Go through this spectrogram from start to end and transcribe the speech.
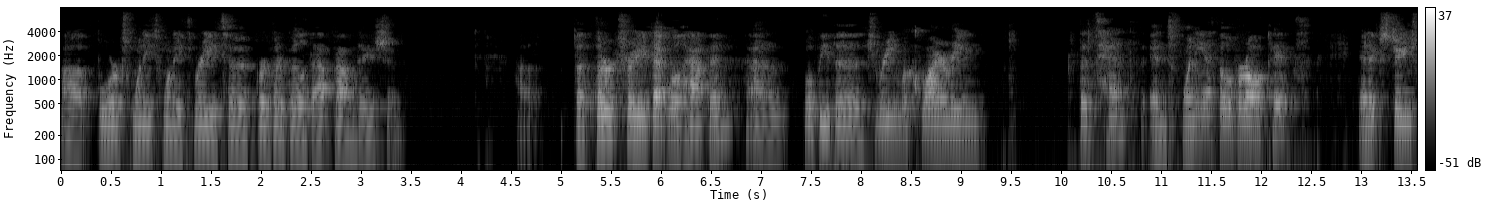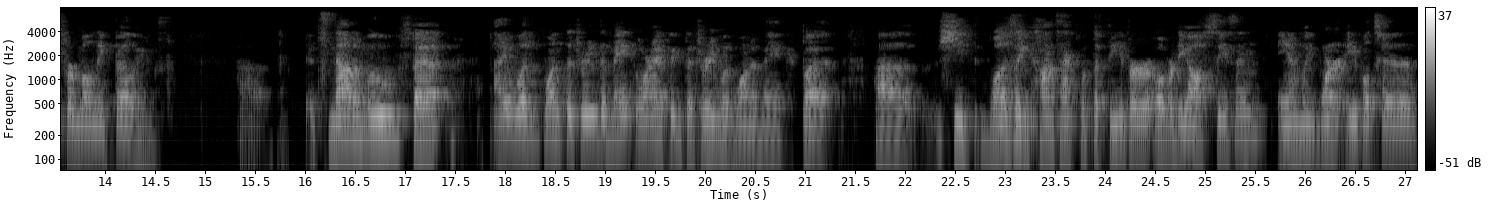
uh, for 2023 to further build that foundation. Uh, the third trade that will happen uh, will be the Dream acquiring the 10th and 20th overall picks in exchange for Monique Billings. Uh, it's not a move that I would want the Dream to make, or I think the Dream would want to make, but uh, she was in contact with the Fever over the off season, and we weren't able to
